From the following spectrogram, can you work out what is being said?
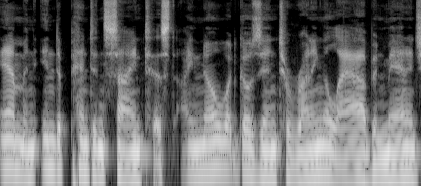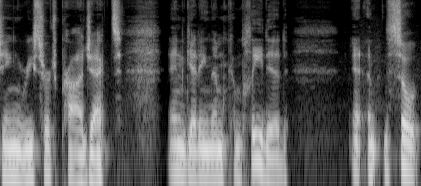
am an independent scientist. I know what goes into running a lab and managing research projects and getting them completed. And um, so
